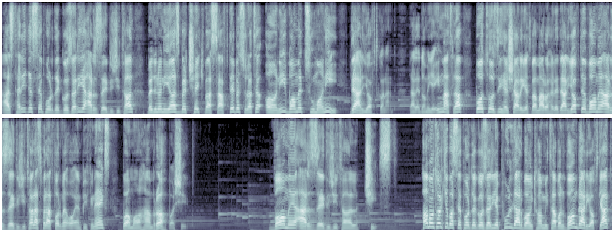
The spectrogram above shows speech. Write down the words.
از طریق سپرده گذاری ارز دیجیتال بدون نیاز به چک و سفته به صورت آنی وام تومانی دریافت کنند. در ادامه این مطلب با توضیح شرایط و مراحل دریافت وام ارز دیجیتال از پلتفرم OMP Finex با ما همراه باشید. وام ارز دیجیتال چیست؟ همانطور که با سپرده گذاری پول در بانک ها می توان وام دریافت کرد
